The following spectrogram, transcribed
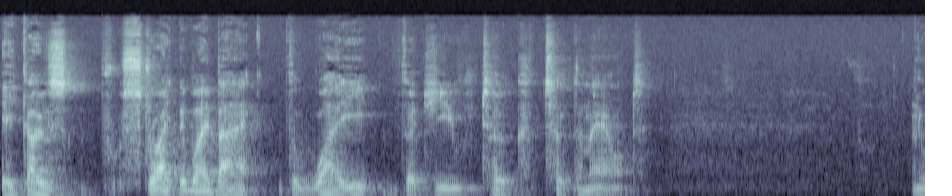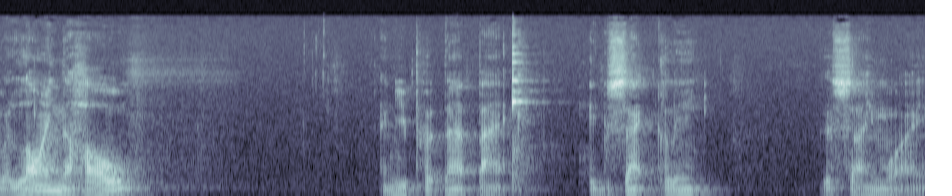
it goes straight the way back the way that you took, took them out. You align the hole and you put that back exactly the same way.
